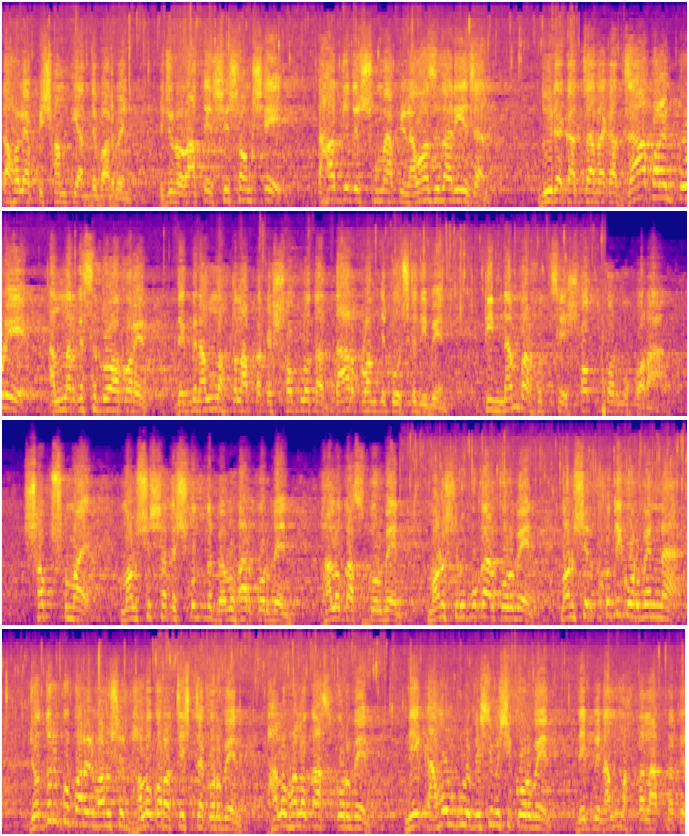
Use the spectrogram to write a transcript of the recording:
তাহলে আপনি শান্তি আনতে পারবেন। এই জন্য রাতের শেষ অংশে তাহাজ্জুদের সময় আপনি নামাজে দাঁড়িয়ে যান। দুই রাকাত, চার রাকাত যা পারেন পড়ে আল্লাহর কাছে দোয়া করেন। দেখবেন আল্লাহ তালা আপনাকে সফলতার দ্বার প্রান্তে পৌঁছে দিবেন। তিন নাম্বার হচ্ছে সৎকর্ম করা। সব সময় মানুষের সাথে সুন্দর ব্যবহার করবেন, ভালো কাজ করবেন, মানুষের উপকার করবেন, মানুষের ক্ষতি করবেন না। যতটুকু পারেন মানুষের ভালো করার চেষ্টা করবেন, ভালো ভালো কাজ করবেন, নেক আমলগুলো বেশি বেশি করবেন। দেখবেন আল্লাহ তালা আপনাকে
